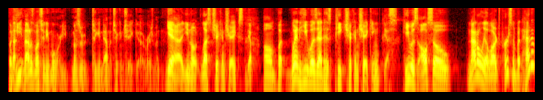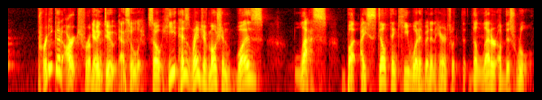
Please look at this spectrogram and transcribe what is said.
but not, he not as much anymore he must have taken down the chicken shake uh, regimen yeah, you know, less chicken shakes. Yep. Um, but when he was at his peak chicken shaking, Yes. he was also not only a large person, but had a pretty good arch for a Yeah, big dude. absolutely So he his range of motion was less, but I still think he would have been in adherence with the, the letter of this rule.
